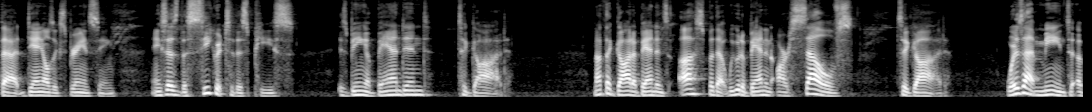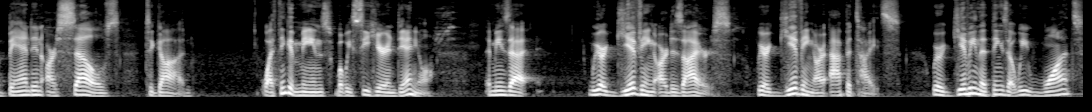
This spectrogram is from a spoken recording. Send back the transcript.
that Daniel's experiencing. And he says the secret to this peace is being abandoned to God. Not that God abandons us, but that we would abandon ourselves to God. What does that mean to abandon ourselves to God? Well, I think it means what we see here in Daniel. It means that we are giving our desires, we are giving our appetites, we are giving the things that we want,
